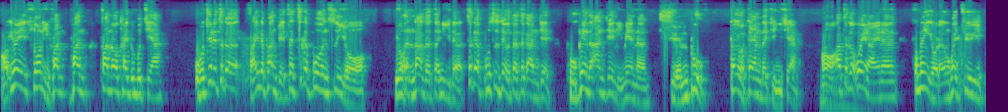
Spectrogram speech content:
哦，因为说你犯犯犯后态度不佳，我觉得这个法院的判决在这个部分是有有很大的争议的。这个不是只有在这个案件，普遍的案件里面呢，全部都有这样的景象。哦，啊，这个未来呢，后面有人会去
